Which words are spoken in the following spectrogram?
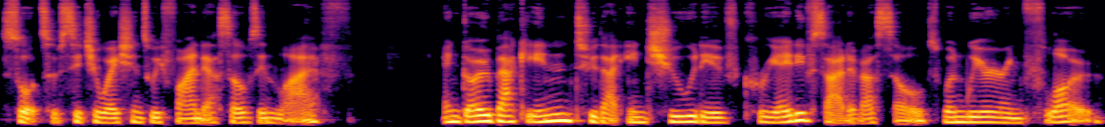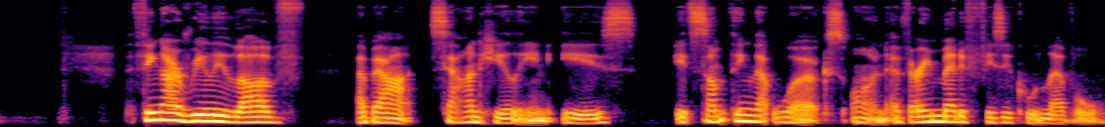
sorts of situations we find ourselves in life and go back into that intuitive, creative side of ourselves when we're in flow. The thing I really love about sound healing is it's something that works on a very metaphysical level.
